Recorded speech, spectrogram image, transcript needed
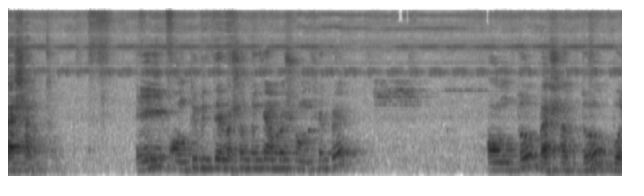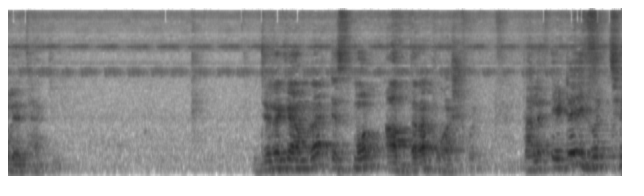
ব্যাসার্ধ এই অন্তবৃত্তের ব্যাসার্ধকে আমরা সংক্ষেপে অন্ত ব্যাসার্ধ বলে থাকি, যেটাকে আমরা স্মল আর দ্বারা প্রকাশ করি। তাহলে এটাই হচ্ছে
